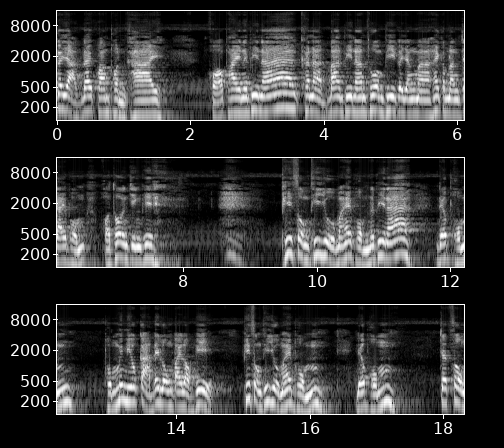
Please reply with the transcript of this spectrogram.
ก็อยากได้ความผ่อนคลาย ขออภัยนะพี่นะ ขนาดบ้านพี่น้ำท่วมพี่ก็ยังมาให้กำลังใจผม ขอโทษจริงๆพี่ พี่ส่งที่อยู่มาให้ผมนะพี่นะ เดี๋ยวผม ผมไม่มีโอกาสได้ลงไปหรอกพี่ พี่ส่งที่อยู่มาให้ผม เดี๋ยวผมจะส่ง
